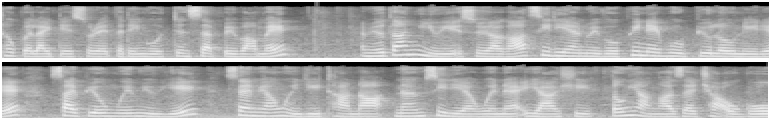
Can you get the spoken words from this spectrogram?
ထုတ်ပယ်လိုက်တဲ့ဆိုတဲ့သတင်းကိုတင်ဆက်ပေးပါမယ်။အမျိုးသားညီညွတ်ရေးအစိုးရက CDN တွေကိုဖိနှိပ်မှုပြုလုပ်နေတဲ့စိုက်ပျိုးမွေးမြူရေးဆယ်မြောင်းဝင်ကြီးဌာနနမ် CDN ဝန်ထမ်းအရာရှိ356ဦးကို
